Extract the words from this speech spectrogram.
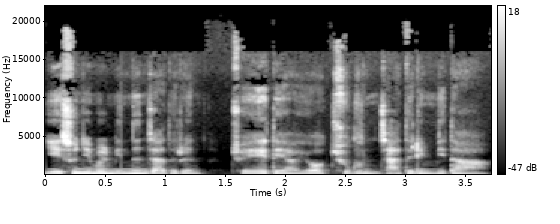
예수님을 믿는 자들은 죄에 대하여 죽은 자들입니다.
